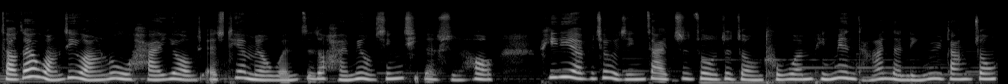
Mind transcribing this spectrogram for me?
早在网际网路还有 HTML 文字都还没有兴起的时候，PDF 就已经在制作这种图文平面档案的领域当中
